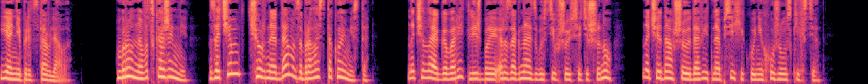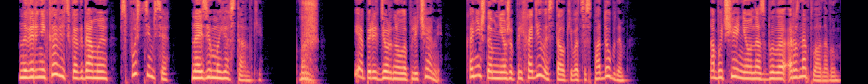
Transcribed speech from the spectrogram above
я не представляла. «Бруно, вот скажи мне, зачем черная дама забралась в такое место?» Начала я говорить, лишь бы разогнать сгустившуюся тишину, начинавшую давить на психику не хуже узких стен. Наверняка ведь, когда мы спустимся, Найдем мои останки. Бррр. Я передернула плечами. Конечно, мне уже приходилось сталкиваться с подобным. Обучение у нас было разноплановым,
